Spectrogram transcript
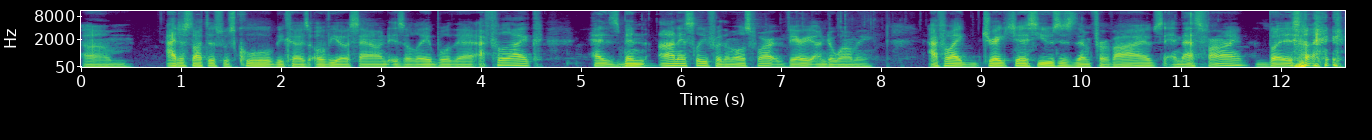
Um, I just thought this was cool because OVO Sound is a label that I feel like has been honestly, for the most part, very underwhelming. I feel like Drake just uses them for vibes, and that's fine. But it's like,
